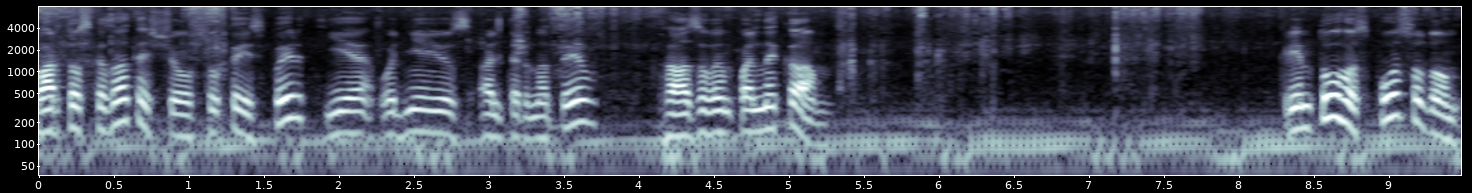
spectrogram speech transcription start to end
Варто сказати, що сухий спирт є однією з альтернатив газовим пальникам. Крім того, з посудом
